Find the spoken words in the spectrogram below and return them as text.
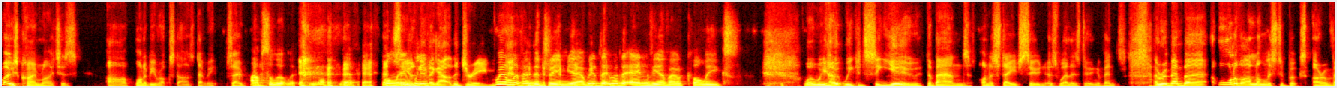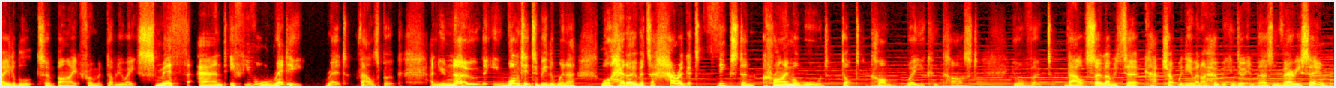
most crime writers are want to be rock stars, don't we? So absolutely, yeah, yeah. Only so you're living out the dream. We're living the dream. Yeah, we're the, we're the envy of our colleagues. Well, we hope we could see you, the band, on a stage soon, as well as doing events. Uh, remember, all of our long listed books are available to buy from WH Smith. And if you've already read Val's book, and you know that you want it to be the winner, well, head over to harrogatetheakstoncrimeaward.com where you can cast your vote. Val, so lovely to catch up with you, and I hope we can do it in person very soon.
